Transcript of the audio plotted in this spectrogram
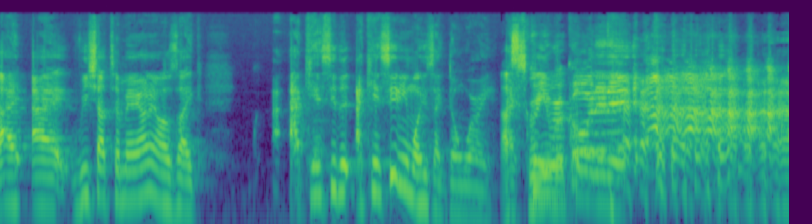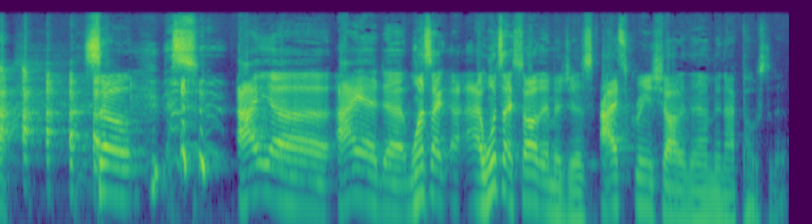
I I reached out to Mariano. And I was like, I, I can't see the I can't see it anymore. He's like, don't worry, I, screen recorded it. so I uh, I had uh, once I, I once I saw the images, I screenshotted them and I posted it,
